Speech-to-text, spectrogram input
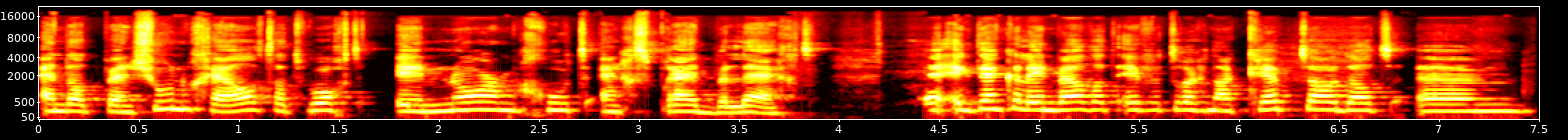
en dat pensioengeld dat wordt enorm goed en gespreid belegd. Eh, ik denk alleen wel dat even terug naar crypto, dat um,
